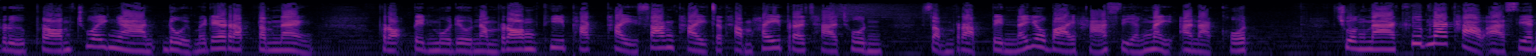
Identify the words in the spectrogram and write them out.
หรือพร้อมช่วยงานโดยไม่ได้รับตำแหน่ง เพราะเป็นโมเดลนำร่องที่พรรคไทยสร้างไทยจะทำให้ประชาชนสำหรับเป็นนโยบายหาเสียงในอนาคต ช่วงหน้าคืบหน้าข่าวอาเซียน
